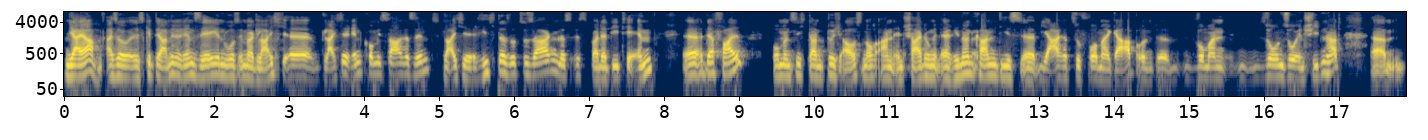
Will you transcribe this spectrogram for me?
Ja, ja, also es gibt ja andere Rennserien, wo es immer gleich äh, gleiche Rennkommissare sind, gleiche Richter sozusagen. Das ist bei der DTM äh, der Fall, wo man sich dann durchaus noch an Entscheidungen erinnern kann, die es äh, Jahre zuvor mal gab und äh, wo man so und so entschieden hat. Ähm,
